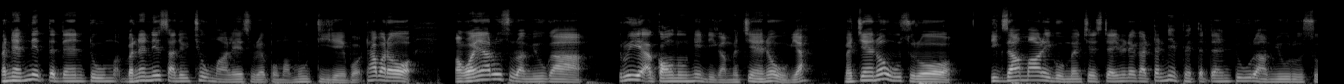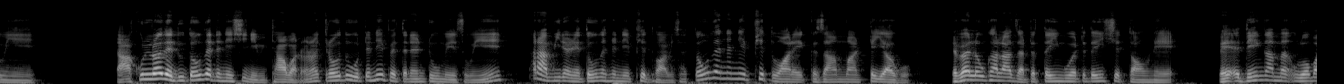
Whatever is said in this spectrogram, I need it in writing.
ဘယ်နှစ်နှစ်တက်တန်းတူဘယ်နှစ်နှစ်စာချုပ်ချုပ်မှာလဲဆိုတဲ့ပုံမှာမူတည်တယ်ပေါ့ထားပါတော့မကွိုင်းယာတို့ဆိုတာမျိုးကသူတို့ရဲ့အကောင်းဆုံးနှစ်တွေကမကြံတော့ဘူးဗျာမကြံတော့ဘူးဆိုတော့ဒီကစားမားတွေကိုမန်ချက်စတာယူနိုက်ကတစ်နှစ်ပဲတက်တန်းတူတာမျိုးလို့ဆိုရင်ဒါအခုလောတဲ့သူ32နှစ်ရှိနေပြီထားပါတော့เนาะကျွန်တော်တို့တစ်နှစ်ပဲတက်တန်းတူမယ်ဆိုရင်အဲ့ဒါပြီးတယ်32နှစ်ဖြစ်သွားပြီဆိုတော့32နှစ်ဖြစ်သွားတဲ့ကစားမားတစ်ယောက်ကို တပတ်လောက်ခလာစားတသိန်းခွဲတသိန်း8000နဲ့ဘယ်အသင်းကမှဥရောပ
